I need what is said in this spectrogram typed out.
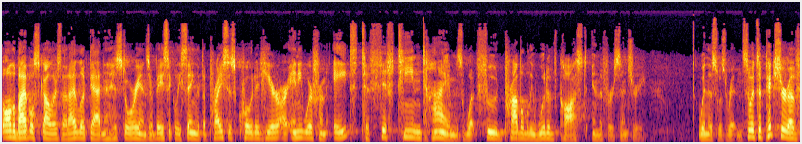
all the Bible scholars that I looked at and historians are basically saying that the prices quoted here are anywhere from 8 to 15 times what food probably would have cost in the first century when this was written. So it's a picture of,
